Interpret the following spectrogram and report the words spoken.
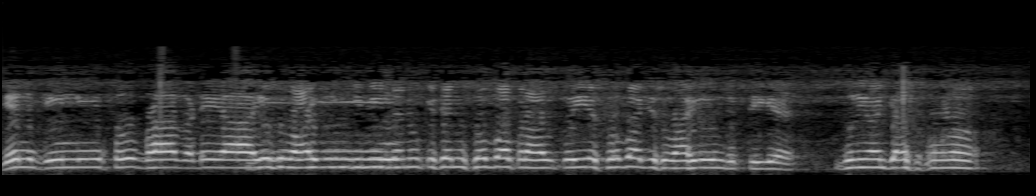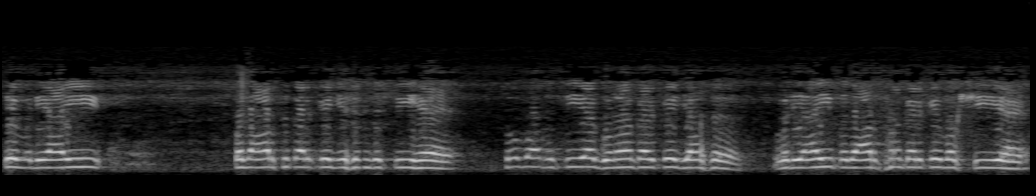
ਜਿਨ ਦੀਨੀ ਸੋਭਾ ਵਡਿਆਈ। ਜਿਸ ਵਾਹਿਗੁਰੂ ਜੀ ਨੇ ਤੈਨੂੰ ਕਿਸੇ ਨੂੰ ਸੋਭਾ ਪ੍ਰਾਪਤ ਹੋਈ ਹੈ ਸੋਭਾ ਜਿਸ ਵਾਹਿਗੁਰੂ ਨੂੰ ਦਿੱਤੀ ਹੈ। ਦੁਨੀਆ ਜਸ ਹੋਣਾ ਤੇ ਵਡਿਆਈ ਪਦਾਰਥ ਕਰਕੇ ਜਿਸ ਨੂੰ ਦਿੱਤੀ ਹੈ। ਸੋਭਾ ਦਿੱਤੀ ਹੈ ਗੁਣਾ ਕਰਕੇ ਜਸ ਵਡਿਆਈ ਪਦਾਰਥਾਂ ਕਰਕੇ ਬਖਸ਼ੀ ਹੈ।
